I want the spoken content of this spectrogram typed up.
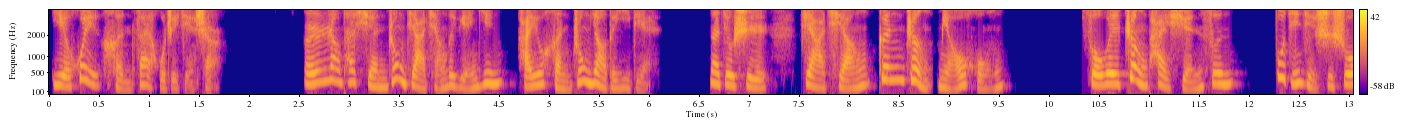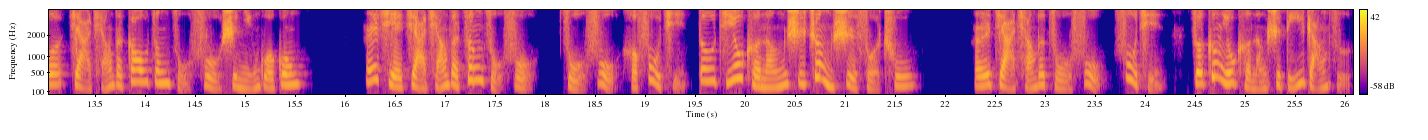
也会很在乎这件事儿。而让他选中贾强的原因，还有很重要的一点。那就是贾强根正苗红。所谓正派玄孙，不仅仅是说贾强的高曾祖父是宁国公，而且贾强的曾祖父、祖父和父亲都极有可能是正室所出，而贾强的祖父、父亲则更有可能是嫡长子。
